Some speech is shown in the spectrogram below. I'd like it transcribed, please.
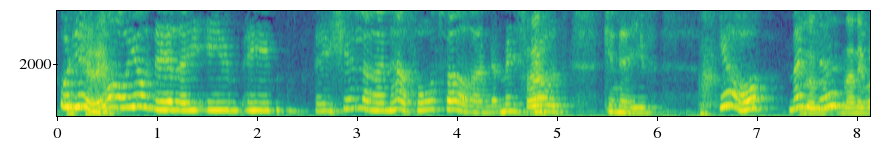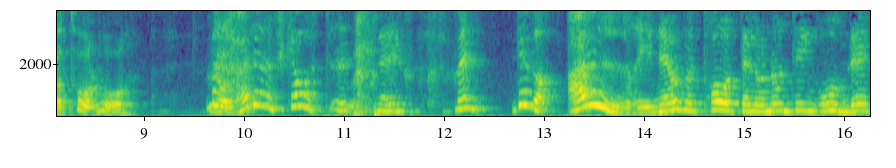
Och Okej. den har jag nere i, i, i, i källaren här fortfarande med scoutkniv. Ja, men Så du, när ni var 12 år? man Ja. hade en scoutkniv. Men det var aldrig något prat eller någonting om det.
